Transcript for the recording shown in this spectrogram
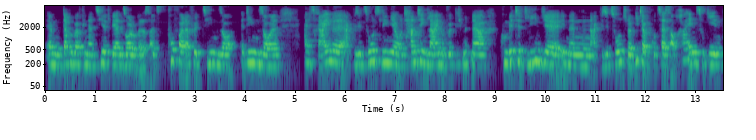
ähm, darüber finanziert werden soll oder das als Puffer dafür ziehen soll, dienen soll als reine Akquisitionslinie und Hunting-Line und wirklich mit einer Committed-Linie in einen Akquisitions- oder Bieterprozess auch reinzugehen,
